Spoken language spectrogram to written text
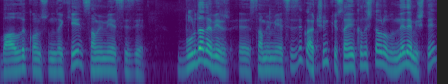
bağlılık konusundaki samimiyetsizliği. Burada da bir e, samimiyetsizlik var. Çünkü Sayın Kılıçdaroğlu ne demişti?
